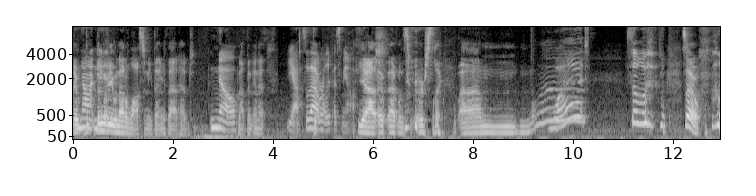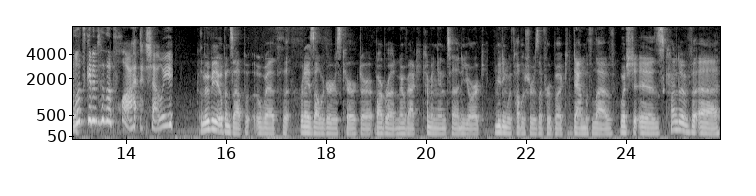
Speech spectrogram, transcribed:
It, Not the, the movie would not have lost anything if that had No. not been in it. Yeah. So that Yeah. really pissed me off. Yeah, it, that was. We are just like, um, what? What? So So, let's get into the plot, shall we? the movie opens up with Renee Zellweger's character, Barbara Novak, coming into New York, meeting with publishers of her book, Down with Love, which is kind of a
